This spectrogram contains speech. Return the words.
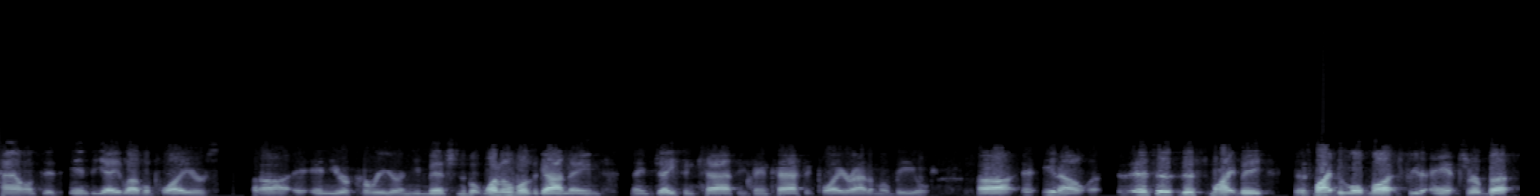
talented NBA level players uh, in your career, and you mentioned it. But one of them was a guy named named Jason Caffey, fantastic player out of Mobile. Uh, you know, this is, this might be this might be a little much for you to answer, but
